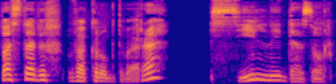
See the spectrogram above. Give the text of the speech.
поставив вокруг двора сильный дозор.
